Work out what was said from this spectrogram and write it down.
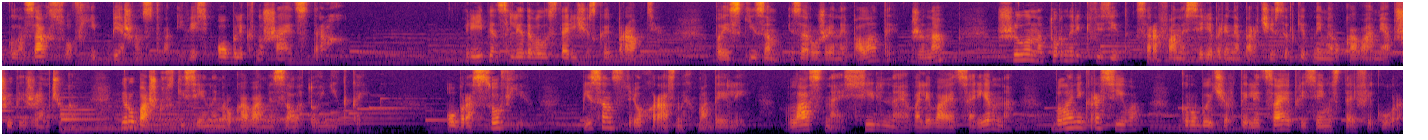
В глазах Софьи бешенство, и весь облик внушает страх. Репин следовал исторической правде. По эскизам из оружейной палаты жена шила натурный реквизит, сарафан из серебряной парчи с откидными рукавами, обшитый жемчугом, и рубашку с кисейными рукавами с золотой ниткой. Образ Софьи писан с трех разных моделей. Властная, сильная, волевая царевна – была некрасива, грубые черты лица и приземистая фигура.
